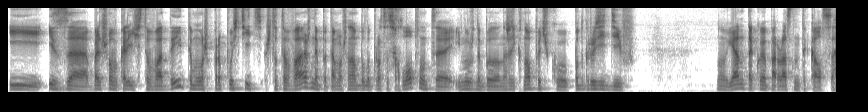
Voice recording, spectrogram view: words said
И из-за большого количества воды ты можешь пропустить что-то важное, потому что оно было просто схлопнуто, и нужно было нажать кнопочку «Подгрузить div». Ну, я на такое пару раз натыкался.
